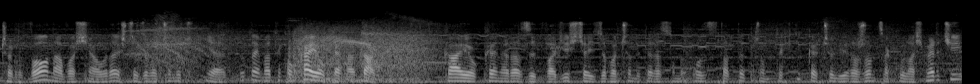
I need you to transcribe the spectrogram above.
czerwona właśnie aura. Jeszcze zobaczymy, czy... Nie, tutaj ma tylko Kaiokena, tak. Kaioken razy 20 i zobaczymy teraz tą ostateczną technikę, czyli rażąca kula śmierci.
